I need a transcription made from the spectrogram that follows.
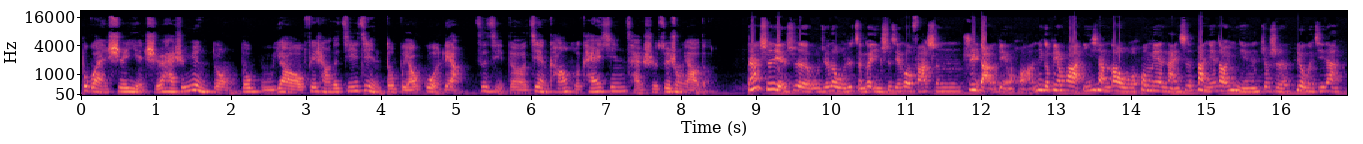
不管是饮食还是运动，都不要非常的激进，都不要过量，自己的健康和开心才是最重要的。当时也是，我觉得我的整个饮食结构发生巨大的变化，那个变化影响到我后面乃至半年到一年，就是六个鸡蛋。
